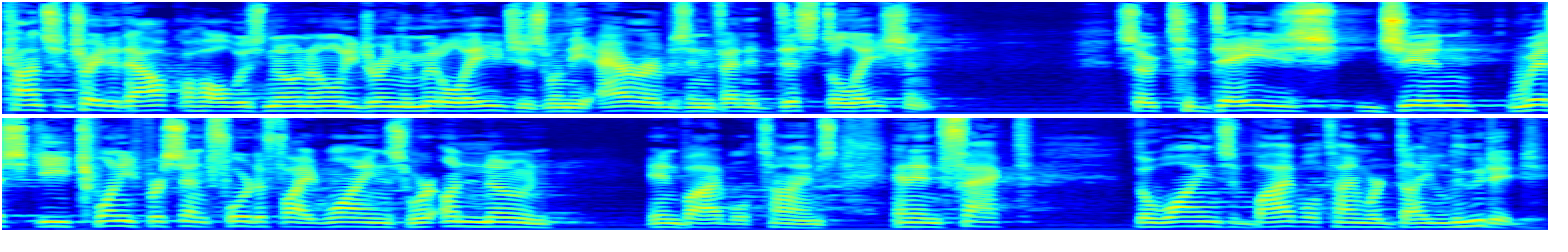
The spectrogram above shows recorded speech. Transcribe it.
Concentrated alcohol was known only during the Middle Ages when the Arabs invented distillation. So today's gin, whiskey, 20% fortified wines were unknown in Bible times. And in fact, the wines of Bible time were diluted.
